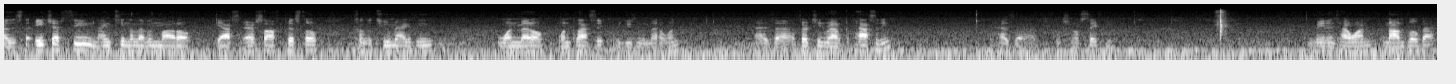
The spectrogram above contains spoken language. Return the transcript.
Right, this is the HFC 1911 model gas airsoft pistol. Comes with two magazines, one metal, one plastic. We're using the metal one. Has a 13 round capacity. It has a functional safety. Made in Taiwan, non blowback.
